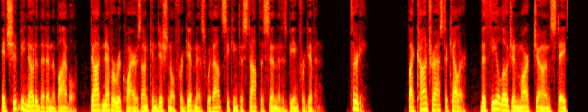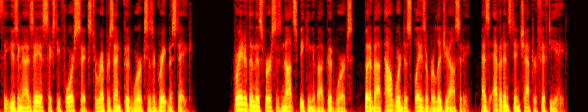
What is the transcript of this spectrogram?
It should be noted that in the Bible, God never requires unconditional forgiveness without seeking to stop the sin that is being forgiven. 30. By contrast to Keller, the theologian Mark Jones states that using Isaiah 64 6 to represent good works is a great mistake. Greater than this verse is not speaking about good works, but about outward displays of religiosity, as evidenced in chapter 58.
